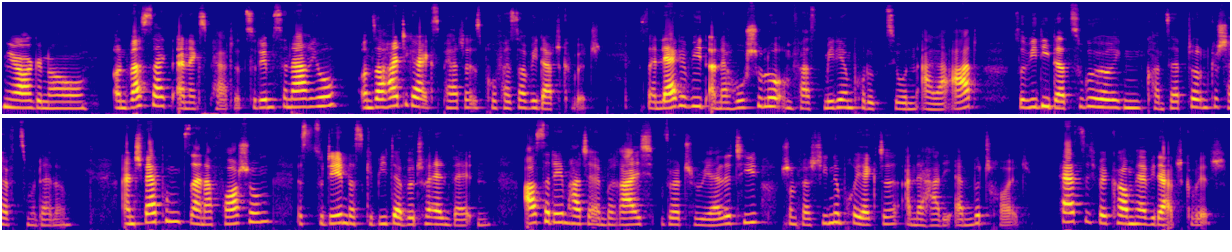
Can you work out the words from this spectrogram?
Ja, genau. Und was sagt ein Experte zu dem Szenario? Unser heutiger Experte ist Professor Vidačkovic. Sein Lehrgebiet an der Hochschule umfasst Medienproduktionen aller Art sowie die dazugehörigen Konzepte und Geschäftsmodelle. Ein Schwerpunkt seiner Forschung ist zudem das Gebiet der virtuellen Welten. Außerdem hat er im Bereich Virtual Reality schon verschiedene Projekte an der HDM betreut. Herzlich willkommen, Herr Vidačkovic.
